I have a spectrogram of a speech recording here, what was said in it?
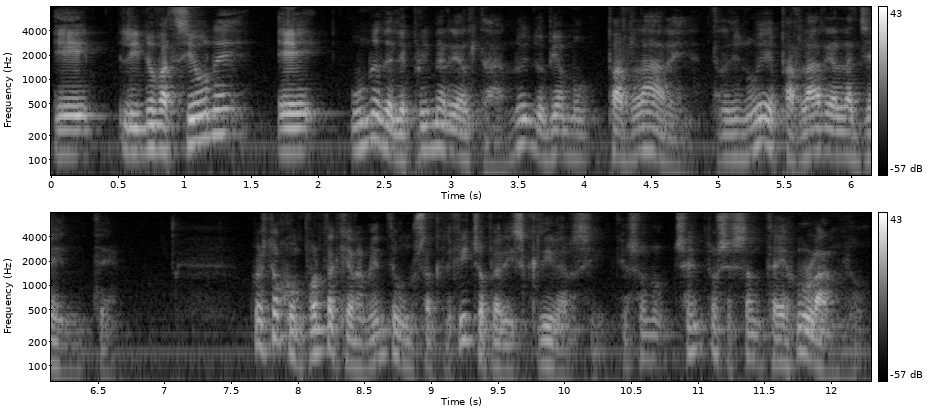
E l'innovazione è una delle prime realtà. Noi dobbiamo parlare tra di noi e parlare alla gente. Questo comporta chiaramente un sacrificio per iscriversi, che sono 160 euro l'anno,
